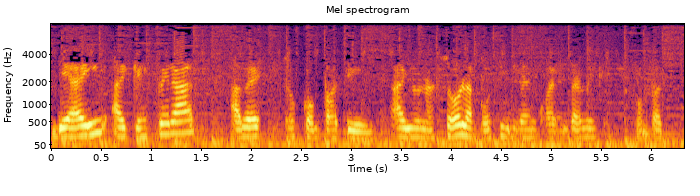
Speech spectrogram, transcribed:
De ahí hay que esperar a ver si son compatibles. Hay una sola posibilidad en 40 mil que son compatibles.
